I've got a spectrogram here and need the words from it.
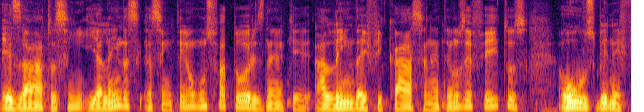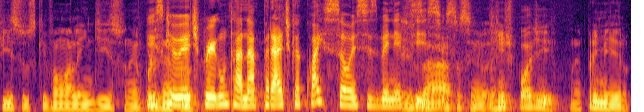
exato, assim, e além das, assim, tem alguns fatores, né, que além da eficácia, né, tem os efeitos ou os benefícios que vão além disso, né? Por isso exemplo, que eu ia te perguntar, na prática, quais são esses benefícios? Exato, assim, a gente pode, né, primeiro,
